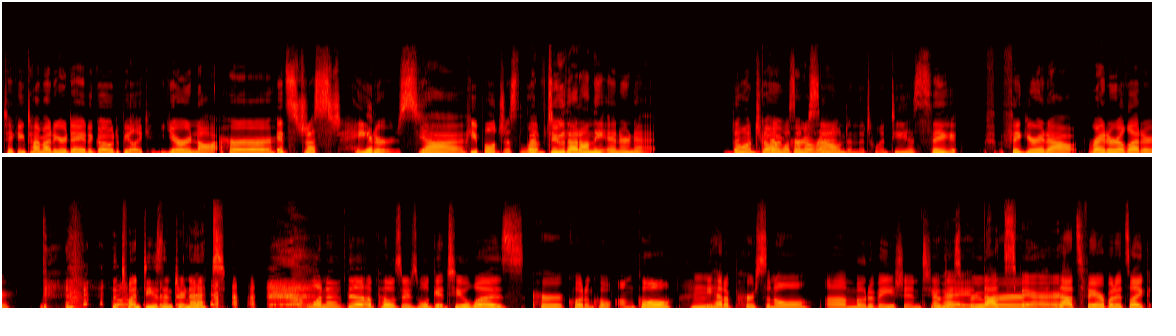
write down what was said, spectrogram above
taking time out of your day to go to be like you're not her. It's just haters. yeah. People just love But to do that on the internet. The Don't go internet in wasn't person. around in the 20s. They f- figure it out. Write her a letter. the 20s internet. One of the opposers we'll get to was her quote unquote uncle. He had a personal um, motivation to Hmm. Okay, disprove that's her. fair. That's fair, but it's like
